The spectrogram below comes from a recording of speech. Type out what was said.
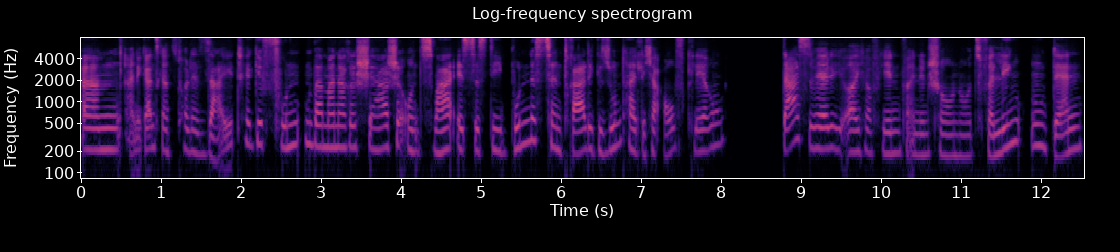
ähm, eine ganz, ganz tolle Seite gefunden bei meiner Recherche und zwar ist es die Bundeszentrale gesundheitliche Aufklärung. Das werde ich euch auf jeden Fall in den Show Notes verlinken, denn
